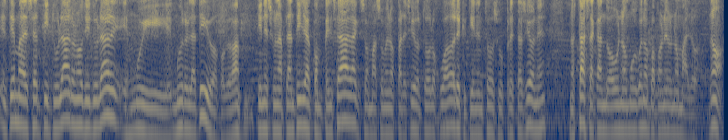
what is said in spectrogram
el, tema de ser titular o no titular es muy, muy relativo, porque tienes una plantilla compensada, que son más o menos parecidos todos los jugadores que tienen todas sus prestaciones. No estás sacando a uno muy bueno para poner uno malo, no,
